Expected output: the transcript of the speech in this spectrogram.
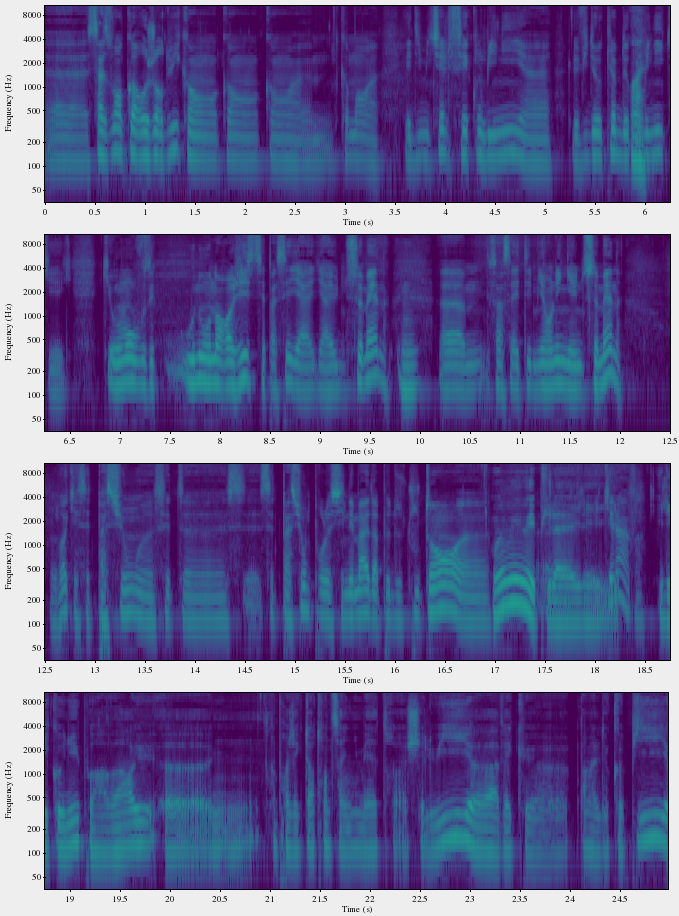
Euh, ça se voit encore aujourd'hui quand, quand, quand euh, comment euh, Eddie Mitchell fait Combini, euh, le vidéoclub de Ouais. Combini, qui, au moment où, vous êtes- où nous on enregistre, c'est passé il y, a, il y a une semaine. Ça, ça a été mis en ligne il y a une semaine. On voit qu'il y a cette passion, euh, cette, euh, cette passion pour le cinéma d'un peu de tout temps. euh, Oui, oui, oui. Et puis là, euh, il est, là. il est connu pour avoir eu euh, un projecteur 35 mm chez lui, euh, avec euh, pas mal de copies.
